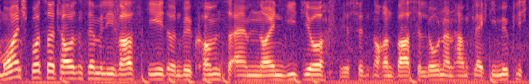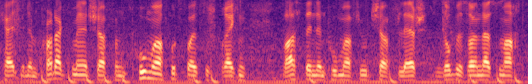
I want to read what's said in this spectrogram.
Moin Sport 2000 Family, was geht und willkommen zu einem neuen Video. Wir sind noch in Barcelona und haben gleich die Möglichkeit mit dem Product Manager von Puma Football zu sprechen, was denn den Puma Future Flash so besonders macht.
